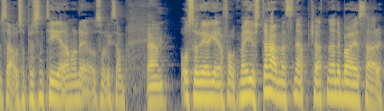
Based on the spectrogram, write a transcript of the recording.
så här, och så presenterar man det och så liksom. Ja. Och så reagerar folk. Men just det här med Snapchat när det bara är så här.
